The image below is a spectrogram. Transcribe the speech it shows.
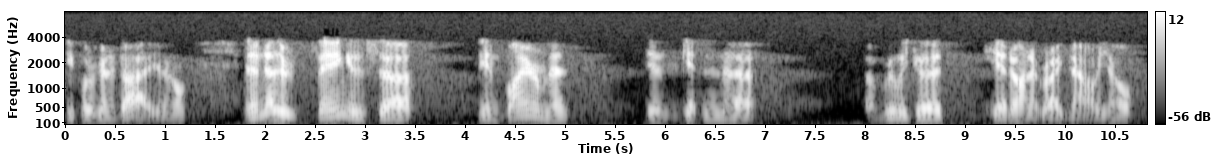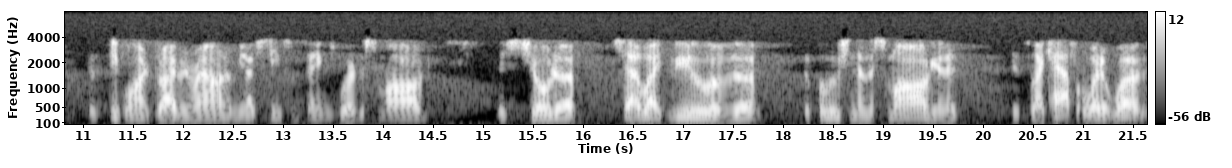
people are going to die. You know, and another thing is uh, the environment is getting uh, a really good hit on it right now. You know, because people aren't driving around. I mean, I've seen some things where the smog. They showed a satellite view of the the pollution and the smog, and it it's like half of what it was.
